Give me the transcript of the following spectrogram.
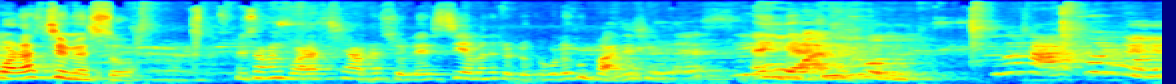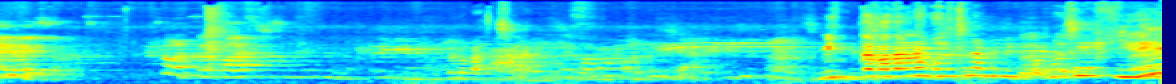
পড়াচ্ছে মেসো। মেসো এখন পড়াচ্ছে আমরা চলে এসেছি আমাদের টোটো করে খুব বাজে ছিল। এই দেখ। টোটো পাচ্ছি না। মিথ্যা কথা আমরা বলছি না আমি বলছি কি রে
